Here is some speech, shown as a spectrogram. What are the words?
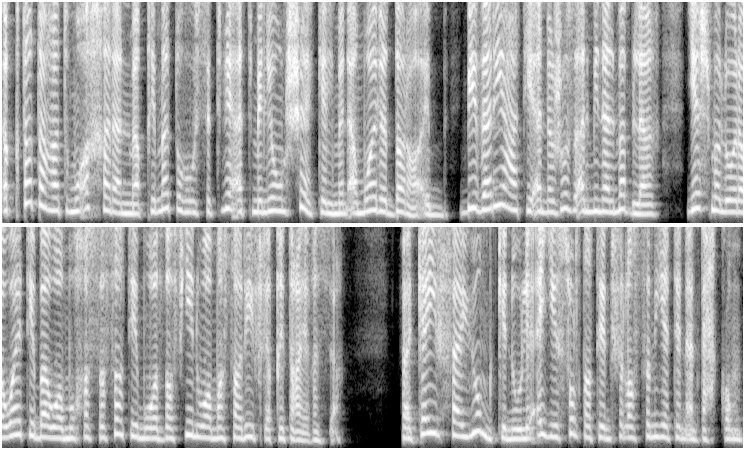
اقتطعت مؤخرا ما قيمته 600 مليون شيكل من أموال الضرائب بذريعة أن جزءا من المبلغ يشمل رواتب ومخصصات موظفين ومصاريف لقطاع غزة. فكيف يمكن لأي سلطة فلسطينية أن تحكم؟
